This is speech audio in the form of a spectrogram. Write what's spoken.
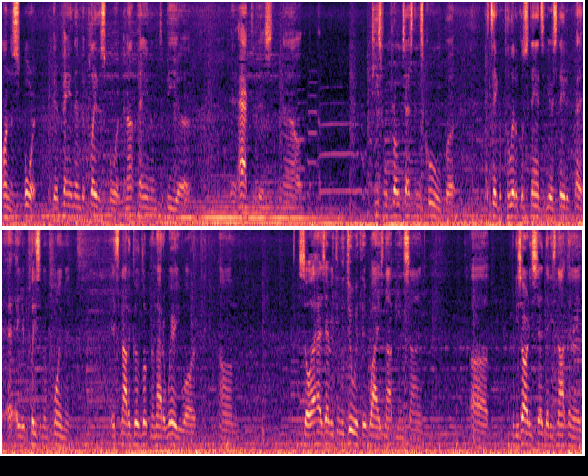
on the sport. They're paying them to play the sport. They're not paying them to be a, an activist. Now, peaceful protesting is cool, but to take a political stance at your state of, at, at, your place of employment, it's not a good look no matter where you are. Um, so that has everything to do with it. Why he's not being signed. Uh, but he's already said that he's not going to,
